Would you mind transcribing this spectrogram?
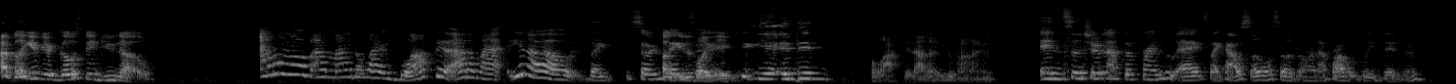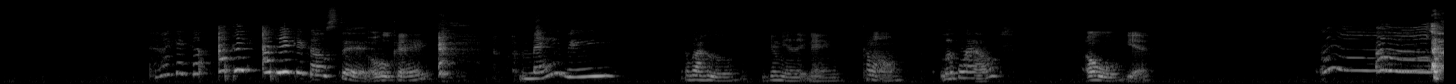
I feel like if you're ghosted, you know. I don't know if I might have like blocked it out of my, you know, like certain Oh, things. just, like, yeah, it didn't Blocked it out of your mind. And since you're not the friend who asks like how so and so doing, I probably didn't. Did I get? Go- I think I did get ghosted. Okay. Maybe. About who? Give me a nickname. Come on. Look lounge. Oh yeah. Mm.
